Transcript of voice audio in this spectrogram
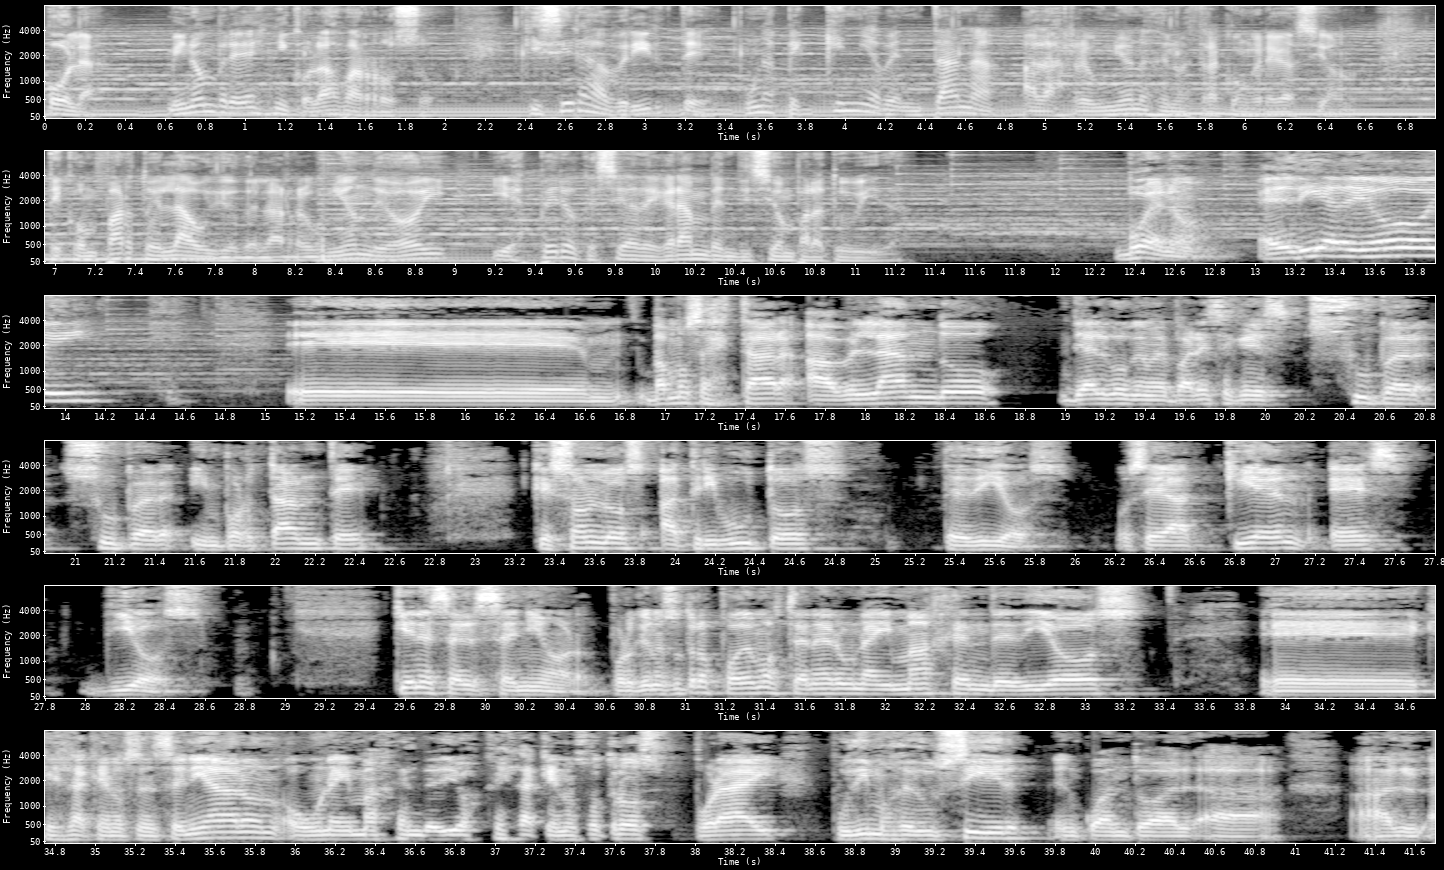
Hola, mi nombre es Nicolás Barroso. Quisiera abrirte una pequeña ventana a las reuniones de nuestra congregación. Te comparto el audio de la reunión de hoy y espero que sea de gran bendición para tu vida. Bueno, el día de hoy eh, vamos a estar hablando de algo que me parece que es súper, súper importante, que son los atributos de Dios. O sea, ¿quién es Dios? Quién es el Señor, porque nosotros podemos tener una imagen de Dios eh, que es la que nos enseñaron, o una imagen de Dios que es la que nosotros por ahí pudimos deducir en cuanto a,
